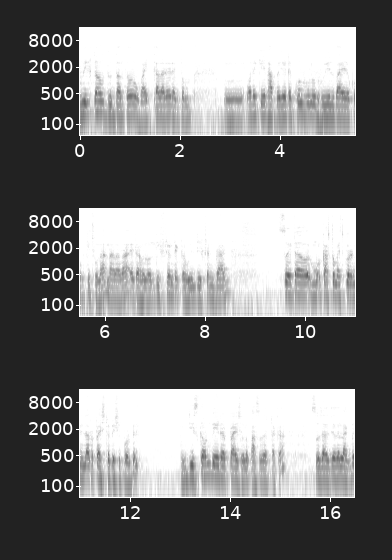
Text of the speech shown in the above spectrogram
হুইলটাও দুর্দান্ত। হোয়াইট কালারের একদম অনেকে ভাববে যে এটা কুলবুলুর হুইল বা এরকম কিছু না। না না না, এটা হলো ডিফারেন্ট একটা হুইল ডিফারেন্ট ব্র্যান্ড সো এটা কাস্টমাইজ করে নিলে আরও প্রাইসটা বেশি পড়বে। ডিসকাউন্ট দিয়ে এটার প্রাইস হলো পাঁচ হাজার টাকা। সো যাদের যাদের লাগবে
